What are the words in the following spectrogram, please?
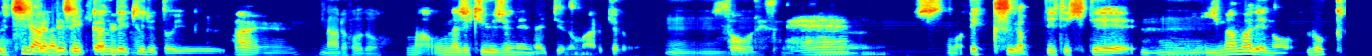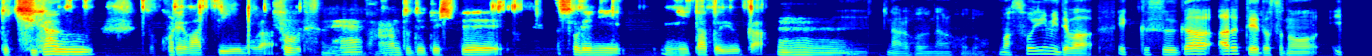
うちらが実感できるという、はい。なるほど。まあ、同じ90年代っていうのもあるけど、うんうん、そうですね。うんその X が出てきて、うん今までのロックと違う、これはっていうのが、そうですね。バーンと出てきて、それに似たというか、う。うんんなるほど、なるほど。まあそういう意味では、X がある程度その一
